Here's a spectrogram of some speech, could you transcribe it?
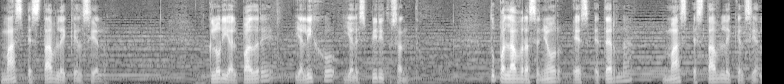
más estable que el cielo. Gloria al Padre, y al Hijo, y al Espíritu Santo. Tu palabra, Señor, es eterna, más estable que el cielo.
